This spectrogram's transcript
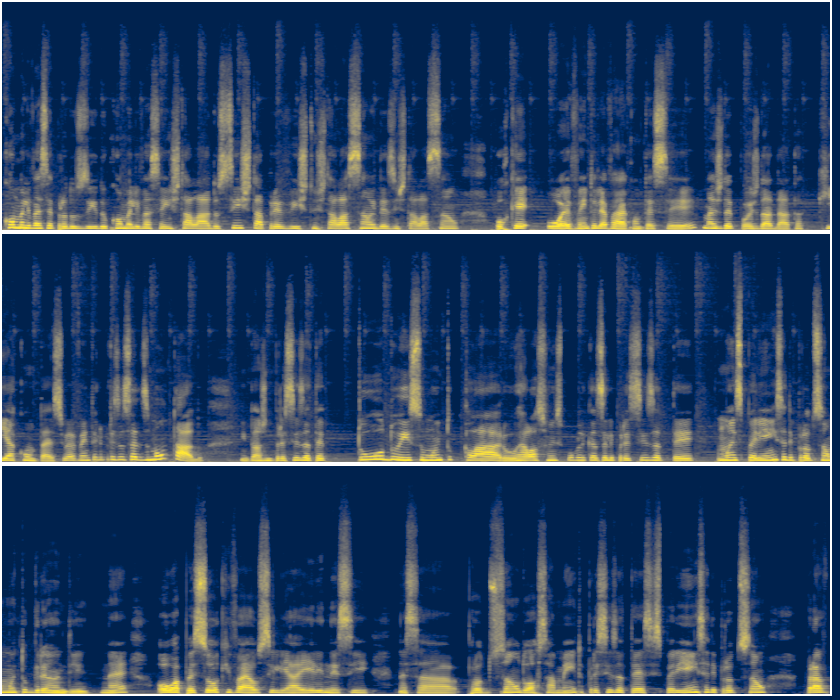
Como ele vai ser produzido, como ele vai ser instalado, se está previsto instalação e desinstalação, porque o evento ele vai acontecer, mas depois da data que acontece o evento, ele precisa ser desmontado. Então a gente precisa ter tudo isso muito claro. O Relações Públicas ele precisa ter uma experiência de produção muito grande, né? Ou a pessoa que vai auxiliar ele nesse, nessa produção do orçamento precisa ter essa experiência de produção para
